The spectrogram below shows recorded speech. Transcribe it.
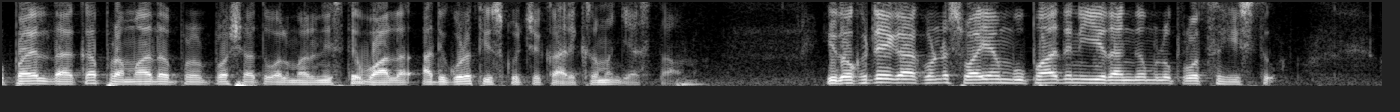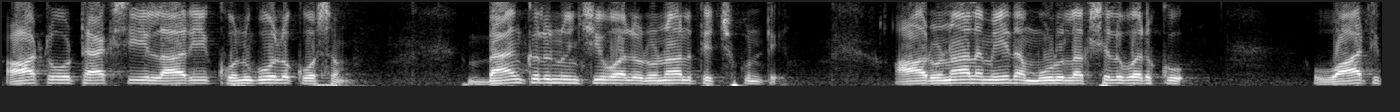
రూపాయల దాకా ప్రమాదవశాత్తు వాళ్ళు మరణిస్తే వాళ్ళ అది కూడా తీసుకొచ్చే కార్యక్రమం చేస్తా. ఉన్నాం ఇది ఒకటే కాకుండా స్వయం ఉపాధిని ఈ రంగంలో ప్రోత్సహిస్తూ. ఆటో ట్యాక్సీ లారీ కొనుగోలు కోసం బ్యాంకుల నుంచి వాళ్ళు రుణాలు తెచ్చుకుంటే ఆ రుణాల మీద మూడు లక్షల వరకు వాటి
